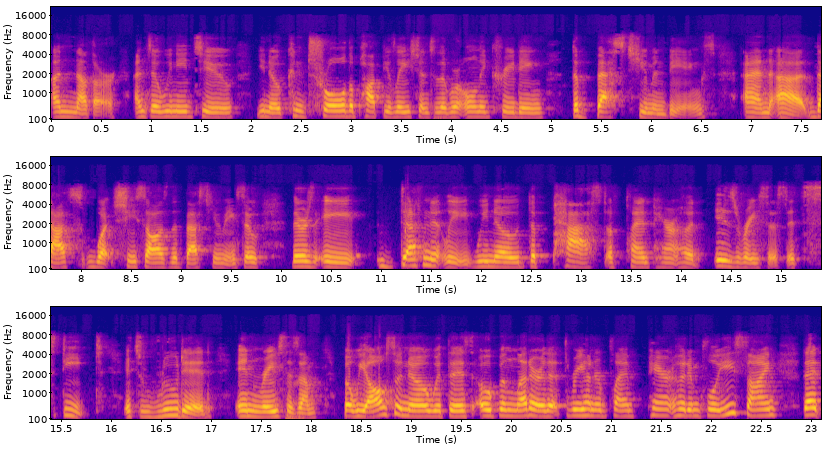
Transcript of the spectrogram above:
another and so we need to you know control the population so that we're only creating the best human beings. And uh, that's what she saw as the best human being so there's a definitely we know the past of planned parenthood is racist. It's steeped it's rooted in racism. Right. but we also know with this open letter that 300 planned parenthood employees signed that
